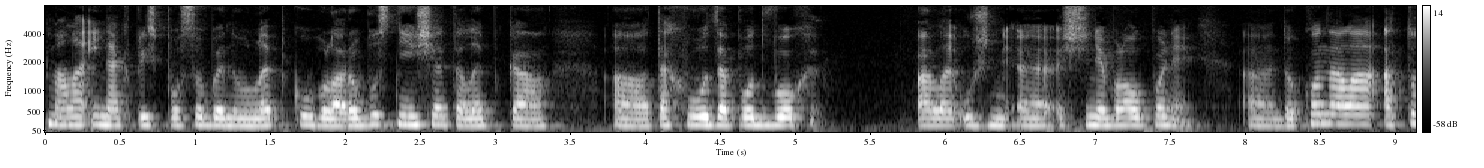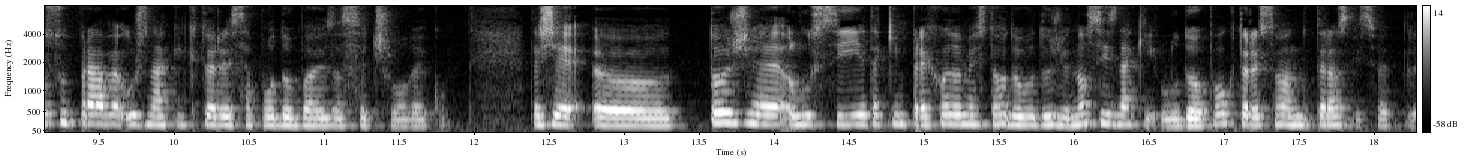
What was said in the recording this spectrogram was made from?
mala inak prispôsobenú lepku, bola robustnejšia tá lepka, tá chôdza po dvoch, ale už e, ešte nebola úplne e, dokonalá a to sú práve už znaky, ktoré sa podobajú zase človeku. Takže e, to, že Lucy je takým prechodom je z toho dôvodu, že nosí znaky ľudopov, ktoré som vám doteraz vysvetl-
